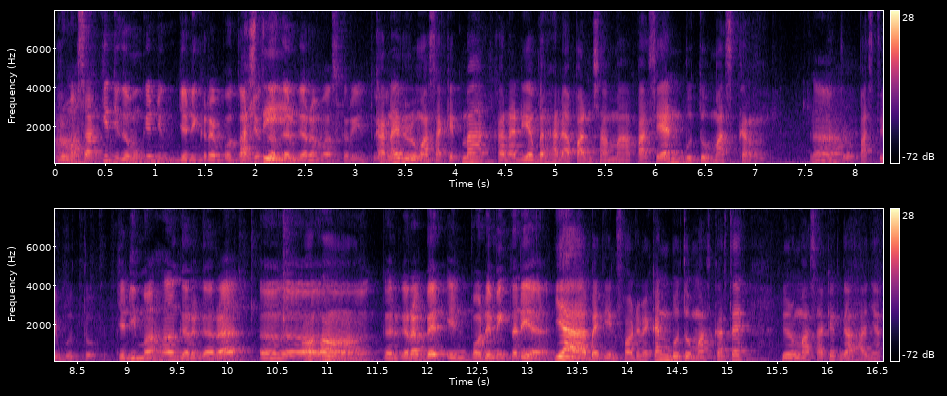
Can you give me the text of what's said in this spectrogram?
Rumah sakit juga mungkin juga jadi kerepotan Pasti. juga gara-gara masker itu. karena di rumah sakit mah karena dia berhadapan sama pasien butuh masker nah, itu pasti butuh jadi mahal gara-gara eh, Oh, oh. gara-gara bad infodemic tadi ya. ya bad infodemic kan butuh masker teh di rumah sakit nggak hanya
